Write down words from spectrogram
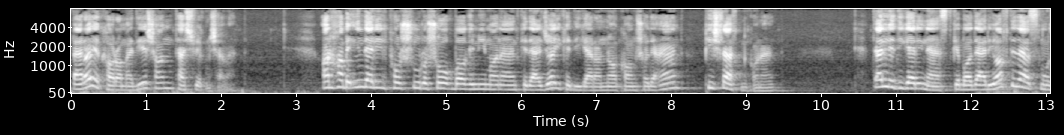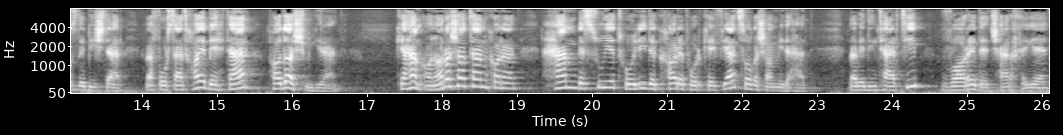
برای کارآمدیشان تشویق می‌شوند. آنها به این دلیل پرشور و شوق باقی میمانند که در جایی که دیگران ناکام شده اند پیشرفت می کنند دلیل دیگر این است که با دریافت دستمزد بیشتر و فرصتهای بهتر پاداش می‌گیرند که هم آنها را شادتر می کند هم به سوی تولید کار پرکیفیت سوقشان می دهد و بدین ترتیب وارد چرخه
